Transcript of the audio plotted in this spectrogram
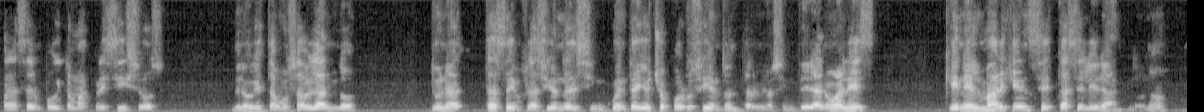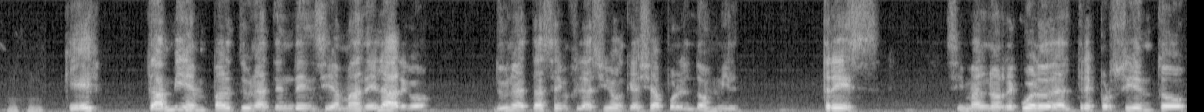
para ser un poquito más precisos de lo que estamos hablando, de una tasa de inflación del 58% en términos interanuales, que en el margen se está acelerando, ¿no? Que es también parte de una tendencia más de largo, de una tasa de inflación que allá por el 2003, si mal no recuerdo, era el 3%,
